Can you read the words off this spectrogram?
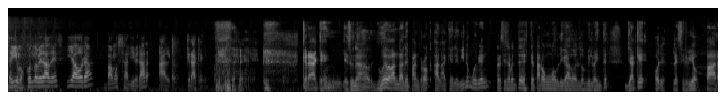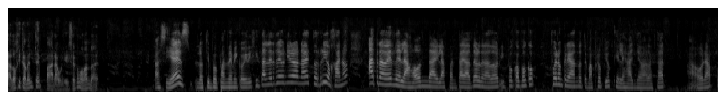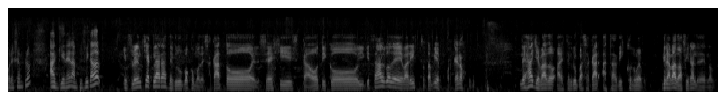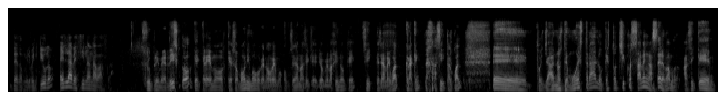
seguimos con novedades y ahora vamos a liberar al Kraken. Kraken, que es una nueva banda de punk rock a la que le vino muy bien precisamente este parón obligado del 2020, ya que, oye, le sirvió paradójicamente para unirse como banda, ¿eh? Así es, los tiempos pandémicos y digitales reunieron a estos riojanos a través de las ondas y las pantallas de ordenador y poco a poco fueron creando temas propios que les han llevado a estar ahora, por ejemplo, aquí en el amplificador. Influencia claras de grupos como Desacato, El Segis, Caótico y quizá algo de Evaristo también, ¿por qué no? Les ha llevado a este grupo a sacar hasta disco nuevo, grabado a finales de, no- de 2021 en la vecina Navarra. Su primer disco, que creemos que es homónimo, porque no vemos cómo se llama, así que yo me imagino que sí, que se llama igual, Kraken, así, tal cual, eh, pues ya nos demuestra lo que estos chicos saben hacer, vamos. Así que,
